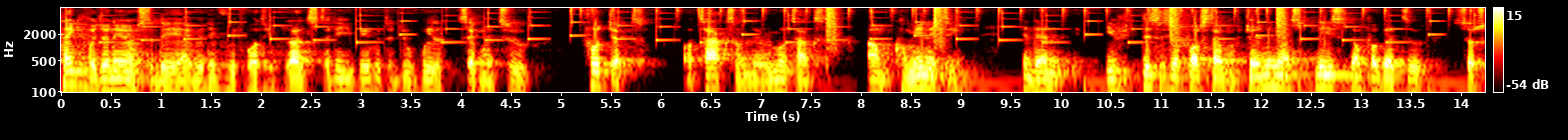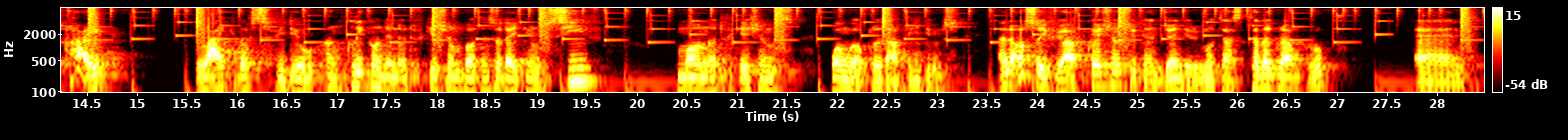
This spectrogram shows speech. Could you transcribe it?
Thank you for joining us today. I believe with what you've learned today you'll be able to do will segment 2 project or tax on the Remotasks um, community. And then if this is your first time of joining us please don't forget to subscribe like this video and click on the notification button so that you can receive more notifications when we upload our videos. And also if you have questions you can join the Remotasks telegram group. And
